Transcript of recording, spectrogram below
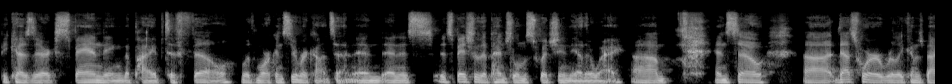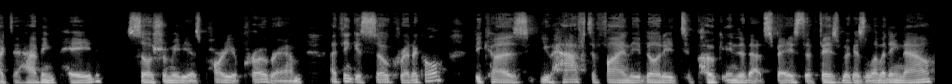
because they're expanding the pipe to fill with more consumer content, and and it's it's basically the pendulum switching the other way. Um, and so uh, that's where it really comes back to having paid social media as part of your program, I think is so critical because you have to find the ability to poke into that space that Facebook is limiting now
